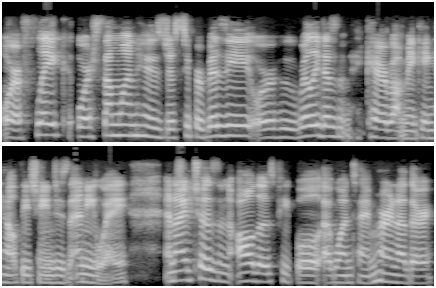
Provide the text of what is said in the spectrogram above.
or a flake or someone who's just super busy or who really doesn't care about making healthy changes anyway. And I've chosen all those people at one time or another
